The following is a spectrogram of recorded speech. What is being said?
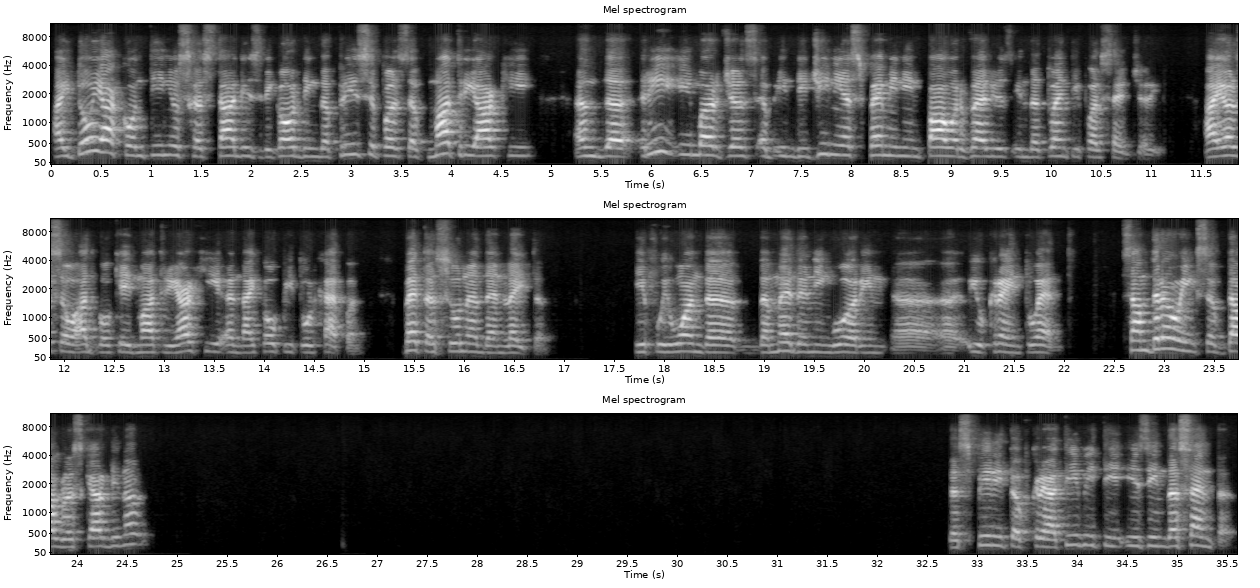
Aidoya continues her studies regarding the principles of matriarchy and the re-emergence of indigenous feminine power values in the 21st century. I also advocate matriarchy and I hope it will happen better sooner than later if we want the, the maddening war in uh, uh, Ukraine to end. Some drawings of Douglas Cardinal. The spirit of creativity is in the center.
